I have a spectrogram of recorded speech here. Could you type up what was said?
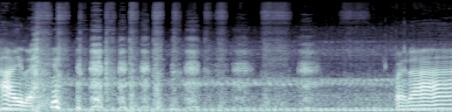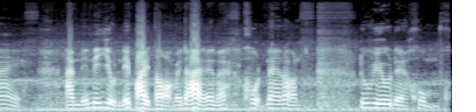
ใช่เลย ไปได้ อันนี้นี่หยุดนี่ไปต่อไม่ได้เลยนะขุดแน่นอน ดูวิวเนี่ยผมโค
